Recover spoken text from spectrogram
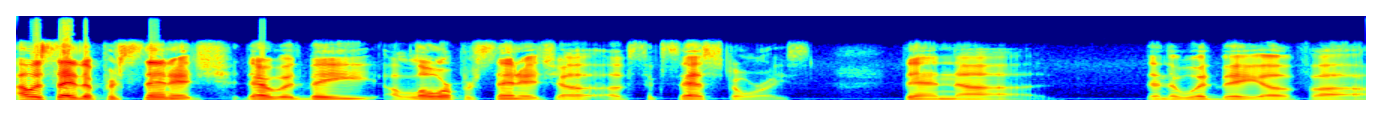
I would say the percentage there would be a lower percentage of, of success stories than uh, than there would be of uh,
